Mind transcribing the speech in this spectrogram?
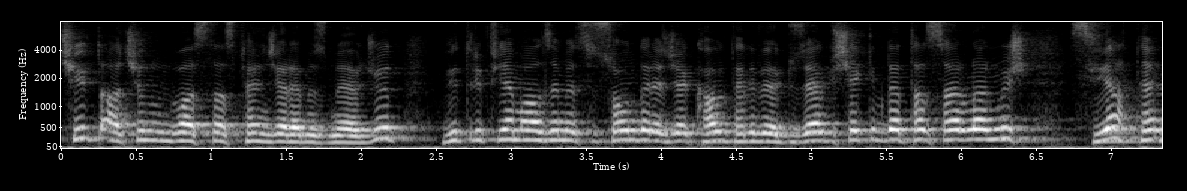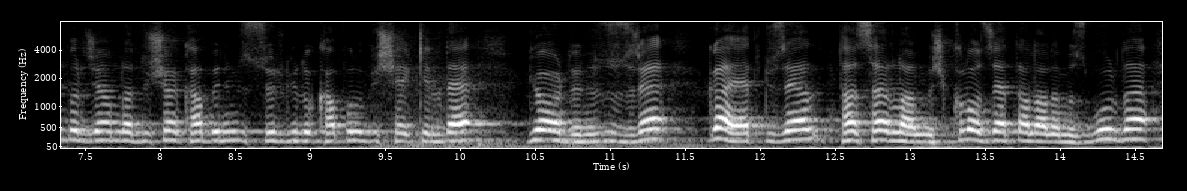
Çift açılım vasıtası penceremiz mevcut. Vitrifiye malzemesi son derece kaliteli ve güzel bir şekilde tasarlanmış. Siyah temper camla düşer kabinimiz sürgülü kapılı bir şekilde gördüğünüz üzere gayet güzel tasarlanmış. Klozet alanımız burada.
